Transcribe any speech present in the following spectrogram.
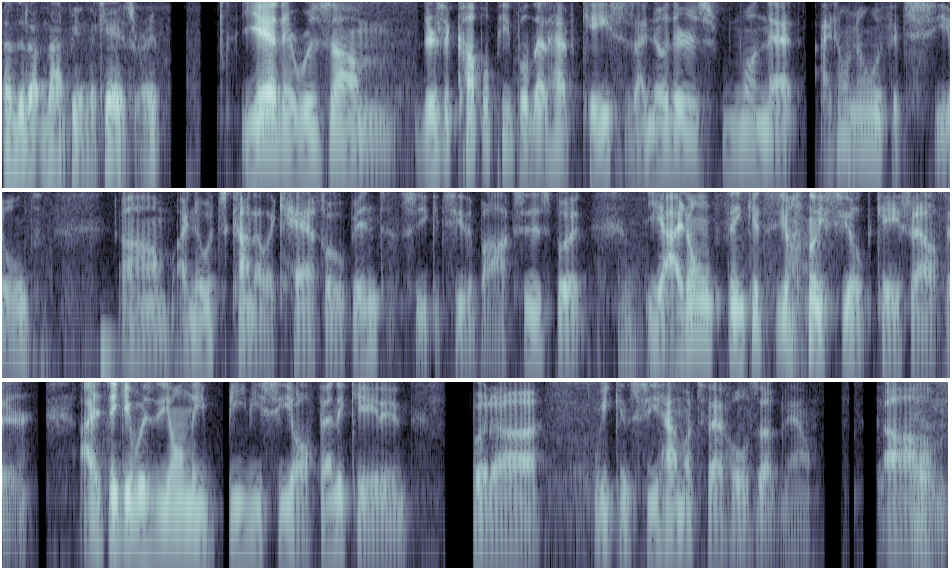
ended up not being the case, right? yeah, there was um, there's a couple people that have cases. I know there's one that I don't know if it's sealed. Um, I know it's kind of like half opened, so you could see the boxes, but yeah, I don't think it's the only sealed case out there. I think it was the only BBC authenticated, but uh, we can see how much that holds up now. Um,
